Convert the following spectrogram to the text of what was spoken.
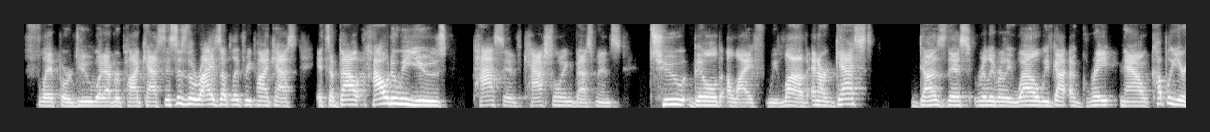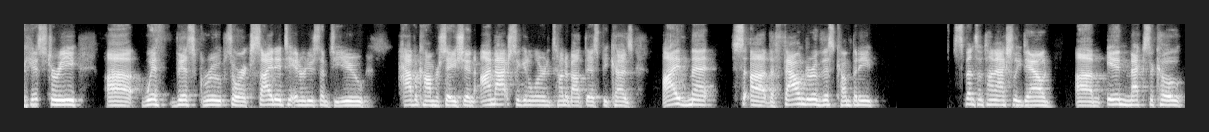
flip or do whatever podcast. This is the Rise Up Live Free podcast. It's about how do we use passive cash flow investments to build a life we love. And our guest does this really, really well. We've got a great now couple year history uh, with this group. So we're excited to introduce them to you, have a conversation. I'm actually going to learn a ton about this because I've met uh, the founder of this company, spent some time actually down um, in Mexico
